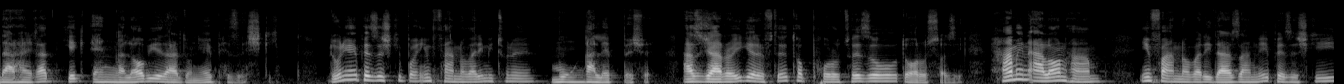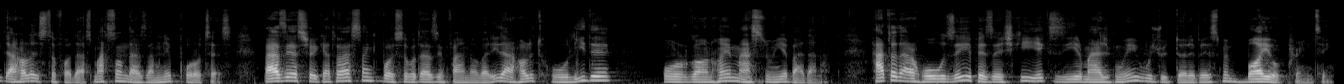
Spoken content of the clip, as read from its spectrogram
در حقیقت یک انقلابیه در دنیای پزشکی. دنیای پزشکی با این فناوری می‌تونه منقلب بشه. از جراحی گرفته تا پروتز و داروسازی. همین الان هم این فناوری در زمینه پزشکی در حال استفاده است مخصوصا در زمینه پروتز. بعضی از شرکت ها هستن که با استفاده از این فناوری در حال تولید ارگان های مصنوعی بدنن. حتی در حوزه پزشکی یک زیر مجموعه وجود داره به اسم bioprinting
